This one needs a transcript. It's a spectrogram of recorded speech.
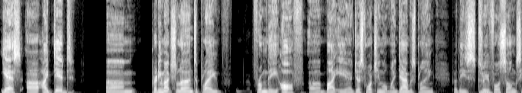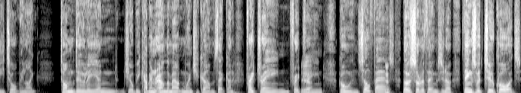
yes, uh, I did um, pretty much learn to play from the off um, by ear, just watching what my dad was playing for these 3 or four songs he taught me, like Tom Dooley and She'll Be Coming Round the Mountain When She Comes, that kind of freight train, freight Yeah. train, going so fast, those sort of things, you know, things with two chords.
